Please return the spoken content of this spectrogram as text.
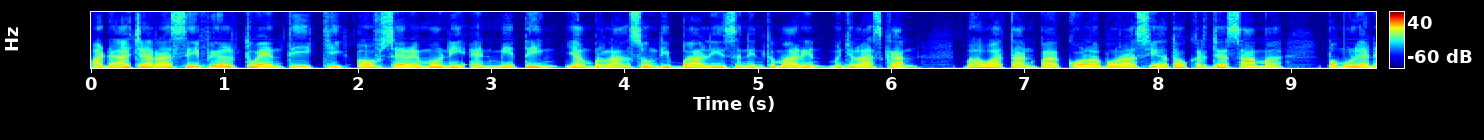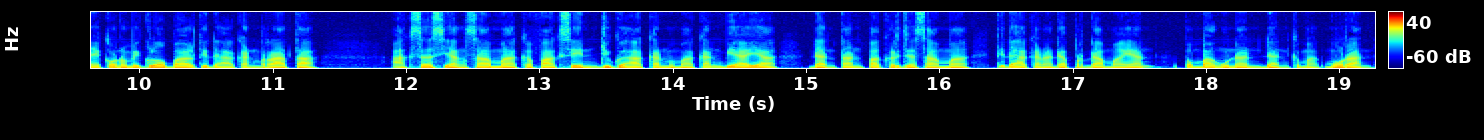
pada acara Civil 20 Kick-Off Ceremony and Meeting yang berlangsung di Bali Senin kemarin menjelaskan bahwa tanpa kolaborasi atau kerjasama, pemulihan ekonomi global tidak akan merata. Akses yang sama ke vaksin juga akan memakan biaya dan tanpa kerjasama tidak akan ada perdamaian, pembangunan, dan kemakmuran.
